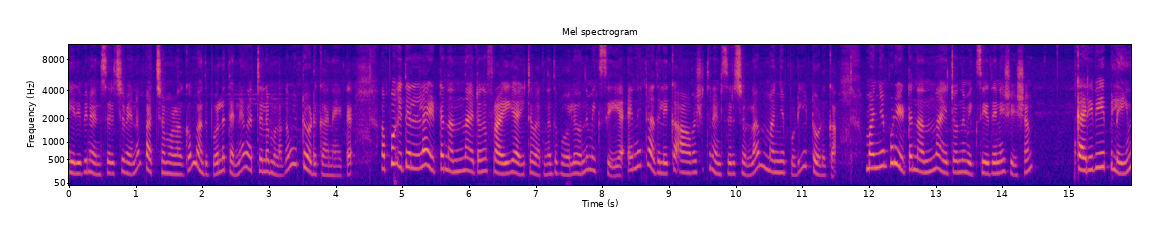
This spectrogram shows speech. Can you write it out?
എരിവിനനുസരിച്ച് വേണം പച്ചമുളകും അതുപോലെ തന്നെ വറ്റലമുളകും ഇട്ട് കൊടുക്കാനായിട്ട്. അപ്പോൾ ഇതെല്ലാം ഇട്ട് നന്നായിട്ടൊന്ന് ഫ്രൈ ആയിട്ട് വരുന്നത് പോലെ ഒന്ന് മിക്സ് ചെയ്യുക. എന്നിട്ട് അതിലേക്ക് ആവശ്യത്തിനനുസരിച്ചുള്ള മഞ്ഞൾപ്പൊടി ഇട്ട് കൊടുക്കുക. മഞ്ഞൾപ്പൊടി ഇട്ട് നന്നായിട്ടൊന്ന് മിക്സ് ചെയ്തതിന് ശേഷം കരിവേപ്പിലയും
